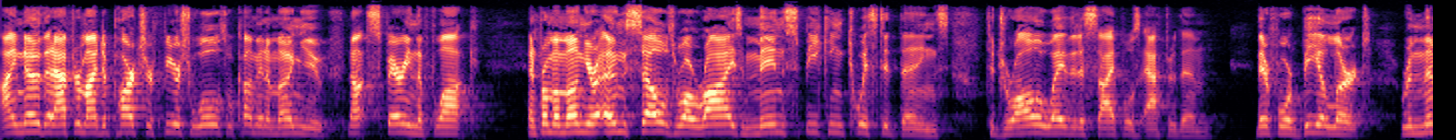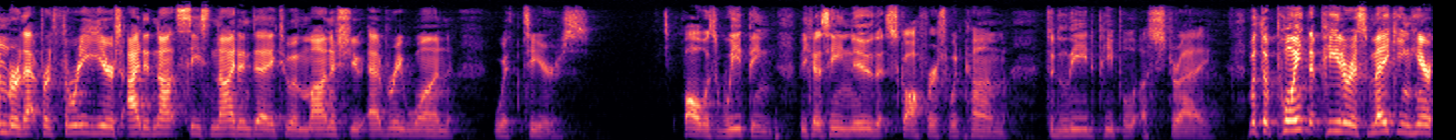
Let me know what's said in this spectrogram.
I know that after my departure, fierce wolves will come in among you, not sparing the flock. And from among your own selves will arise men speaking twisted things to draw away the disciples after them. Therefore, be alert. Remember that for three years I did not cease night and day to admonish you, every one with tears. Paul was weeping because he knew that scoffers would come to lead people astray. But the point that Peter is making here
